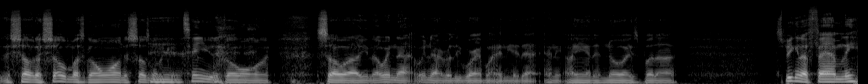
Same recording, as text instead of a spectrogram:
the show, the show must go on. The show's gonna Yeah. continue to go on. So uh, you know, we're not we're not really worried about any of that, any, any of the noise. But uh, speaking of family,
